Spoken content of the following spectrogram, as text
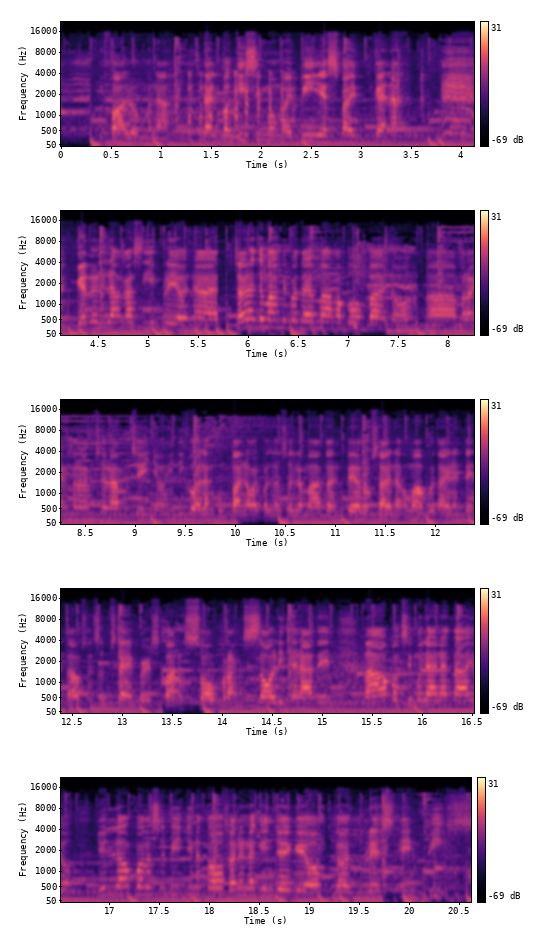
i-follow mo na. Dahil pag gising mo, may PS5 ka na. Ganun lang kasimple yun. At sana dumami pa tayo mga kabomba, no? Ah, maraming maraming salamat sa inyo. Hindi ko alam kung paano kayo pasasalamatan. Pero sana umabot tayo ng 10,000 subscribers para sobrang solid na natin. Makakapagsimula na tayo. Yun lang para sa video na to. Sana nag-enjoy kayo. God bless and peace.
